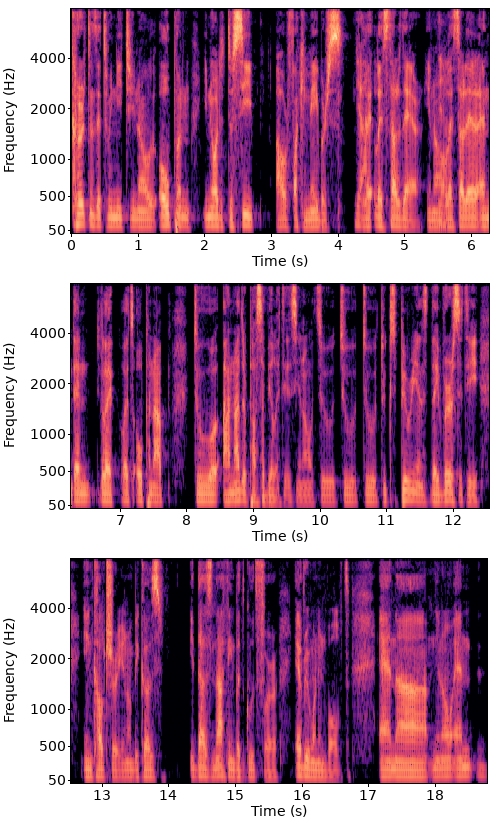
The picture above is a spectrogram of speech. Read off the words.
curtains that we need to, you know, open in order to see our fucking neighbors. Yeah. Let, us start there, you know. Yeah. Let's start there, and then like let's open up to another possibilities, you know, to to to to experience diversity in culture, you know, because it does nothing but good for everyone involved and uh, you know and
